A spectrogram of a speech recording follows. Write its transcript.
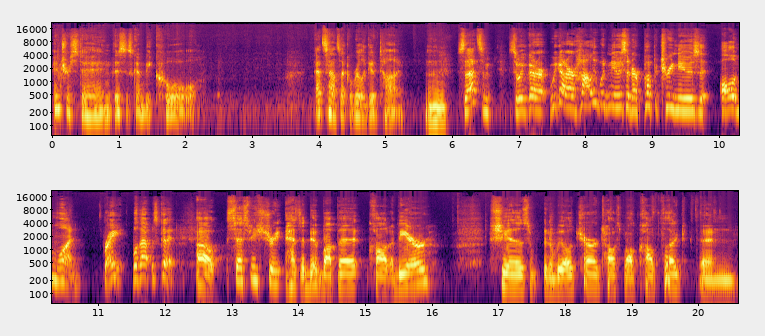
Interesting. This is going to be cool. That sounds like a really good time. Mm-hmm. So that's. So we've got our we got our Hollywood news and our puppetry news all in one, right? Well, that was good. Oh, Sesame Street has a new Muppet called Ameera. She is in a wheelchair talks about conflict and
